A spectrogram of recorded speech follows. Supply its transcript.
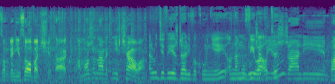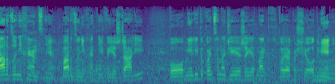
zorganizować się, tak? A może nawet nie chciała. A ludzie wyjeżdżali wokół niej? Ona mówiła ludzie o tym? wyjeżdżali bardzo niechętnie, bardzo niechętnie wyjeżdżali, bo mieli do końca nadzieję, że jednak to jakoś się odmieni.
